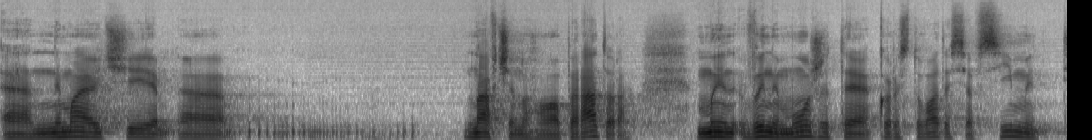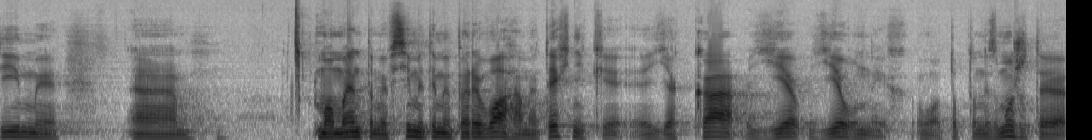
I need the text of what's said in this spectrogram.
е, не маючи е, навченого оператора, ми, ви не можете користуватися всіми тими. Е, моментами, всіми тими перевагами техніки, яка є, є у них. От, тобто не зможете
